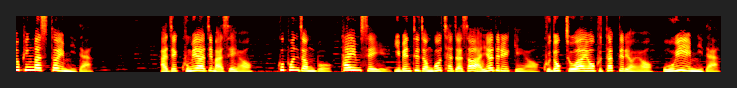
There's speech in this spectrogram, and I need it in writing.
쇼핑마스터입니다. 아직 구매하지 마세요. 쿠폰 정보, 타임 세일, 이벤트 정보 찾아서 알려드릴게요. 구독, 좋아요 부탁드려요. 5위입니다.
